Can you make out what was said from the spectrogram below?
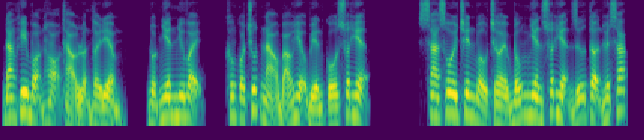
Đang khi bọn họ thảo luận thời điểm, đột nhiên như vậy, không có chút nào báo hiệu biến cố xuất hiện. Xa xôi trên bầu trời bỗng nhiên xuất hiện dữ tợn huyết sắc,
